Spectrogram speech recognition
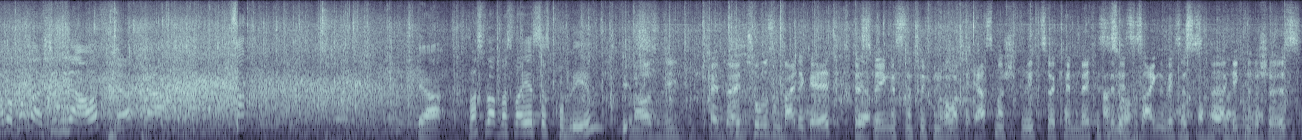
Aber guck mal, steht wieder auf. Zack. Ja, was war, was war jetzt das Problem? Genau, also die, die Tore sind beide gelb. Deswegen ist es natürlich für einen Roboter erstmal schwierig zu erkennen, welches Ach denn so. jetzt das eigene, welches das äh, gegnerische ist.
